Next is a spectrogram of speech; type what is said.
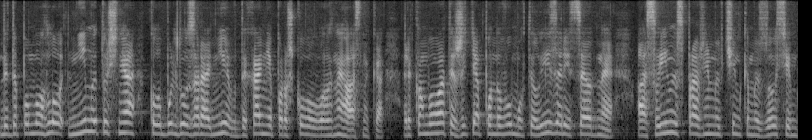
Не допомогло ні метушня коло бульдозера, ні вдихання порошкового вогнегасника. Рекламувати життя по-новому в телевізорі це одне, а своїми справжніми вчинками зовсім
